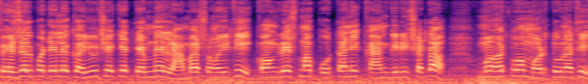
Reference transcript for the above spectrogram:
ફૈઝલ પટેલે કહ્યું છે કે તેમને લાંબા સમયથી કોંગ્રેસમાં પોતાની કામગીરી છતાં મહત્ત્વ મળતું નથી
